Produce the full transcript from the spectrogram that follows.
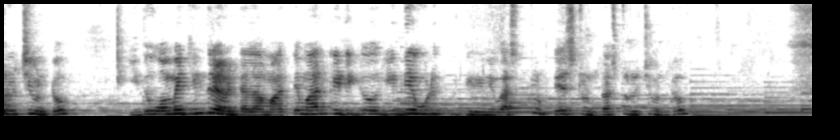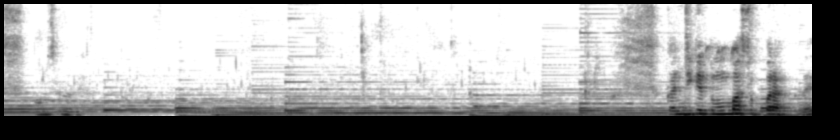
ರುಚಿ ಉಂಟು. ಇದು ಒಮ್ಮೆ ತಿಂದರೆ ಉಂಟಲ್ಲ, ಮತ್ತೆ ಮಾರ್ಕೆಟಿಗೆ ಹೋಗಿ ಇದೇ ಹುಡುಕ್ಬಿಡ್ತೀರಿ ನೀವು. ಅಷ್ಟು ಟೇಸ್ಟ್ ಉಂಟು, ಅಷ್ಟು ರುಚಿ ಉಂಟು. ಗಂಜಿಗೆ ತುಂಬಾ ಸೂಪರ್ ಆಗ್ತದೆ.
